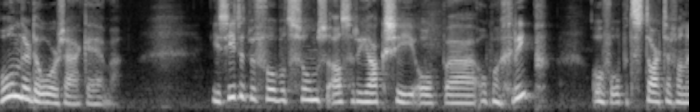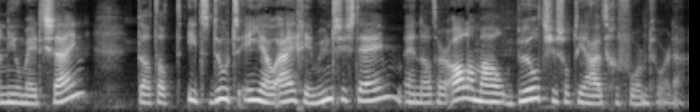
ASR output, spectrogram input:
honderden oorzaken hebben. Je ziet het bijvoorbeeld soms als reactie op, eh, op een griep of op het starten van een nieuw medicijn. Dat dat iets doet in jouw eigen immuunsysteem en dat er allemaal bultjes op die huid gevormd worden.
